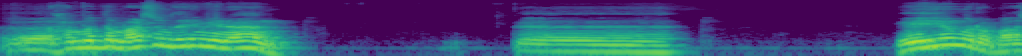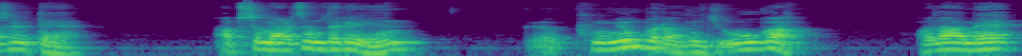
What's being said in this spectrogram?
어, 한번 더 말씀드리면은 그 외형으로 봤을 때 앞서 말씀드린 그 풍륜부라든지 우각, 그 다음에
